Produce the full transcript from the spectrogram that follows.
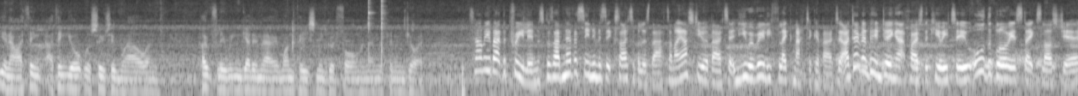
you know, I think I think York will suit him well, and hopefully we can get him there in one piece and in good form, and then we can enjoy it. Tell me about the prelims because I've never seen him as excitable as that. And I asked you about it, and you were really phlegmatic about it. I don't remember him doing that prior to the QE2 or the Glorious Stakes last year.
